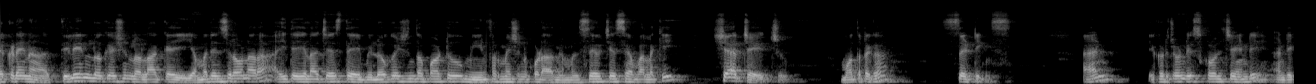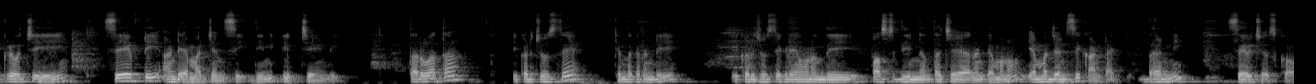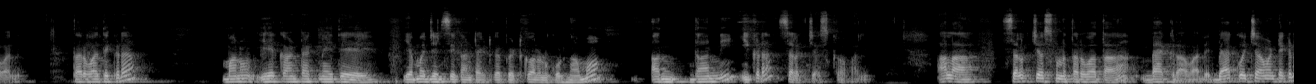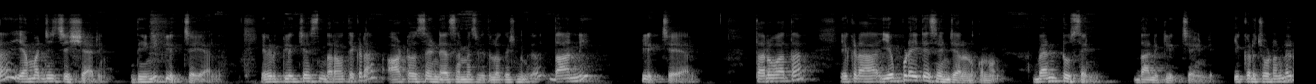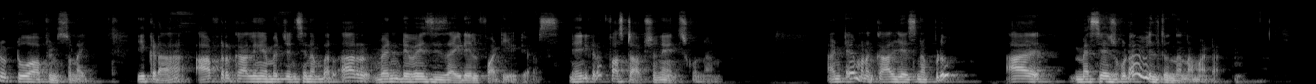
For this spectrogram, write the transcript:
ఎక్కడైనా తెలియని లొకేషన్లో లాక్ అయ్యి ఎమర్జెన్సీలో ఉన్నారా? అయితే ఇలా చేస్తే మీ లొకేషన్తో పాటు మీ ఇన్ఫర్మేషన్ కూడా మిమ్మల్ని సేవ్ చేసే వాళ్ళకి షేర్ చేయొచ్చు. మొదటగా సెట్టింగ్స్. అండ్ ఇక్కడ చూడండి స్క్రోల్ చేయండి. అండ్ ఇక్కడ వచ్చి సేఫ్టీ అండ్ ఎమర్జెన్సీ. దీన్ని క్లిక్ చేయండి. తర్వాత ఇక్కడ చూస్తే కిందకి రండి. ఇక్కడ చూస్తే ఇక్కడ ఏమనుంది? ఫస్ట్ దీన్ని అంతా చేయాలంటే మనం ఎమర్జెన్సీ కాంటాక్ట్. దాన్ని సేవ్ చేసుకోవాలి. తర్వాత ఇక్కడ మనం ఏ కాంటాక్ట్ని అయితే ఎమర్జెన్సీ కాంటాక్ట్గా పెట్టుకోవాలనుకుంటున్నామో దాన్ని ఇక్కడ సెలెక్ట్ చేసుకోవాలి. అలా సెలెక్ట్ చేసుకున్న తర్వాత బ్యాక్ రావాలి. బ్యాక్ వచ్చామంటే ఇక్కడ ఎమర్జెన్సీ షేరింగ్. దీన్ని క్లిక్ చేయాలి. ఇక్కడ క్లిక్ చేసిన తర్వాత ఇక్కడ auto send SMS with location కదా దాన్ని క్లిక్ చేయాలి. తర్వాత ఇక్కడ ఎప్పుడైతే సెండ్ చేయాలనుకున్నాం వెన్ టు సెండ్. దాన్ని క్లిక్ చేయండి. ఇక్కడ చూడండి టూ ఆప్షన్స్ ఉన్నాయి. ఇక్కడ after calling emergency number or when device is idle forty eight hours. నేను ఇక్కడ ఫస్ట్ ఆప్షన్ ఎంచుకున్నాను. అంటే మనం కాల్ చేసినప్పుడు ఆ మెసేజ్ కూడా వెళ్తుందన్నమాట.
